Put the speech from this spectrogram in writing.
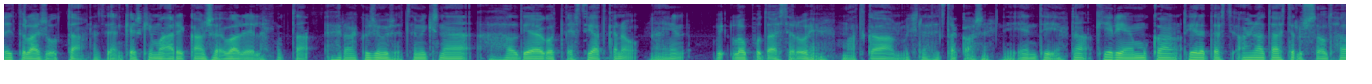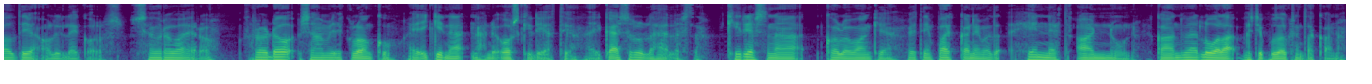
liittolaisuutta näiden keskimäärin kansojen välillä. Mutta herää kysymys, että miksi nämä haltijajoukot ei jatkanut näihin lopputaisteluihin matkaan, miksi lähti takaisin, niin en tiedä. Mutta kirjeen mukaan tiedettävästi ainoa taistelussa ollut haltija oli Legolas. Seuraava ero. Frodo, Sam ja Klonku ei ikinä nähnyt Oskiliatia, eikä edes ollut lähellä sitä. Kirjassa nämä kolme vankia vietiin paikkaa nimeltä Hennet Annun, joka on tämän luola vesiputoksen takana.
